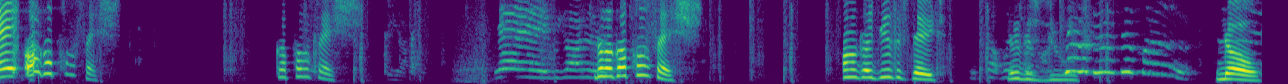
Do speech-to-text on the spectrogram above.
Hey, oh, I got a pufferfish. Got pufferfish. Yay, we got it. Look, I got pufferfish. Oh my god, do this, dude. Look at this dude. look at this dude. No. Hey,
